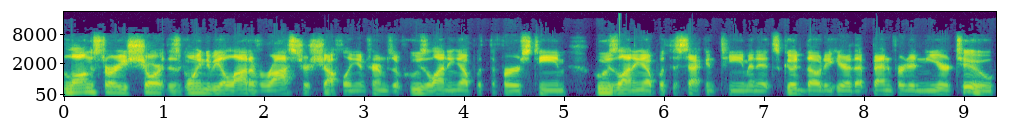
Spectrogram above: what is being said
long story short, there's going to be a lot of roster shuffling in terms of who's lining up with the first team, who's lining up with the second team. And it's good, though, to hear that Benford in year two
